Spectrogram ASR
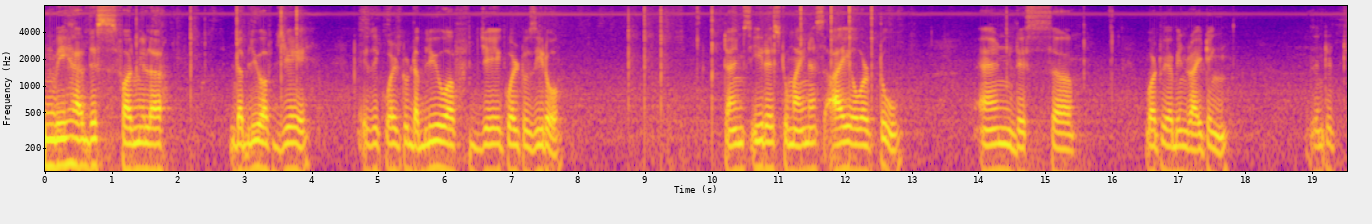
And we have this formula w of j is equal to w of j equal to 0 times e raised to minus i over 2 and this uh, what we have been writing is not it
